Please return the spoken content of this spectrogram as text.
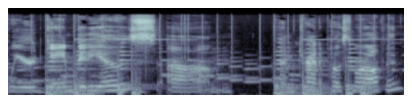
weird game videos. Um, I'm trying to post more often.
